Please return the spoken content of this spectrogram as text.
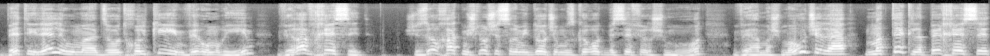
בית הלל לעומת זאת חולקים ואומרים, ורב חסד, שזו אחת משלוש עשרה מידות שמוזכרות בספר שמות, והמשמעות שלה מטה כלפי חסד.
